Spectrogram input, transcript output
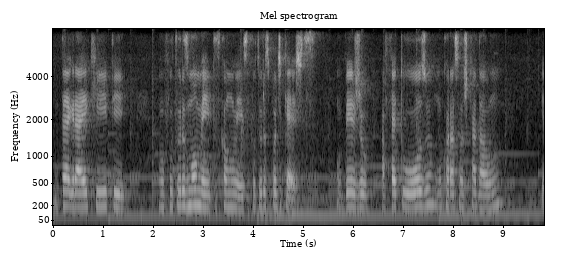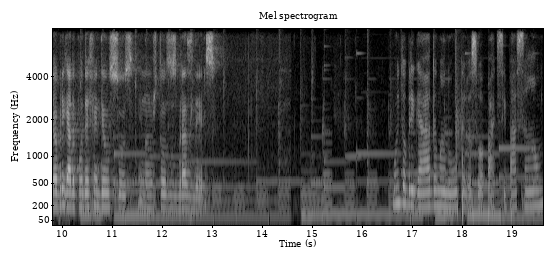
integrar a equipe em futuros momentos como esse, futuros podcasts. Um beijo afetuoso no coração de cada um e obrigada por defender o SUS em nome de todos os brasileiros. Muito obrigada, Manu, pela sua participação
